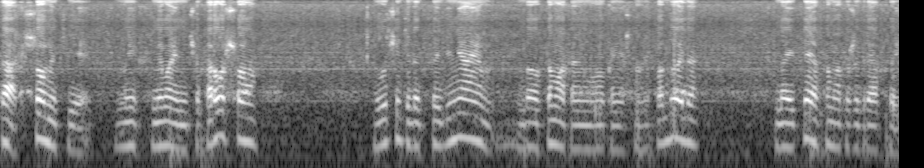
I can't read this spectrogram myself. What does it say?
Так, что у нас есть? У них немає ничего хорошего. Глушитель отсоединяем. Конечно, не подойде. Да и цей автомат уже грязный.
